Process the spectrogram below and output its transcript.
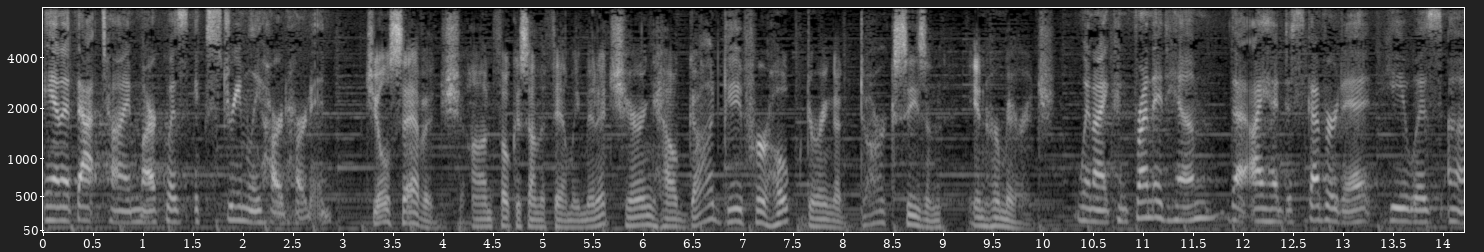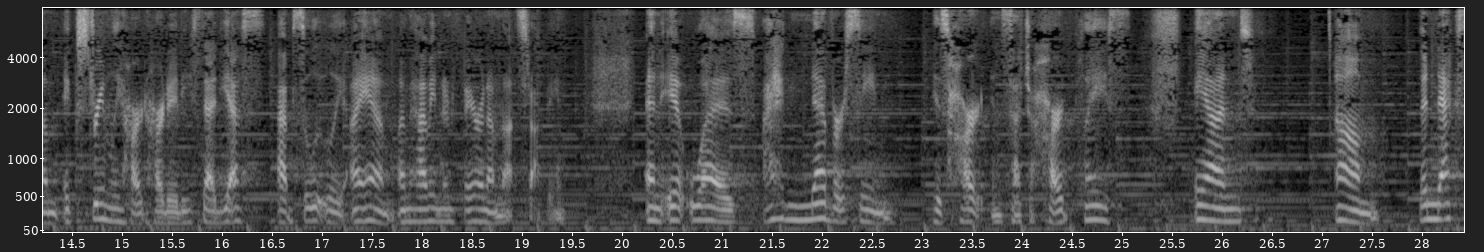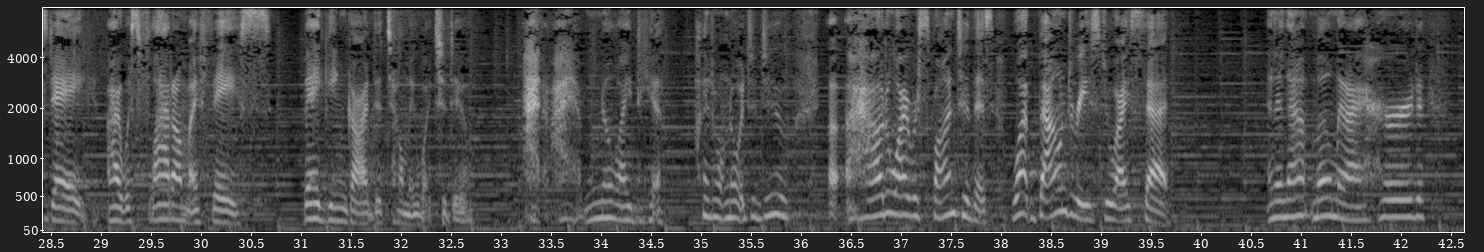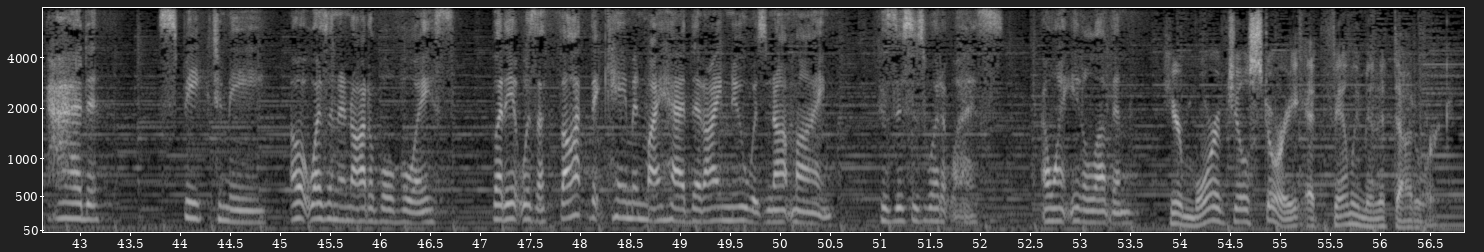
And at that time, Mark was extremely hard hearted. Jill Savage on Focus on the Family Minute, sharing how God gave her hope during a dark season in her marriage. When I confronted him that I had discovered it, he was um, extremely hard hearted. He said, Yes, absolutely, I am. I'm having an affair and I'm not stopping. And it was, I had never seen his heart in such a hard place. And um, the next day, I was flat on my face, begging God to tell me what to do. I, I have no idea. I don't know what to do. Uh, how do I respond to this? What boundaries do I set? And in that moment, I heard God speak to me. Oh, it wasn't an audible voice, but it was a thought that came in my head that I knew was not mine, because this is what it was. I want you to love him. Hear more of Jill's story at FamilyMinute.org.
